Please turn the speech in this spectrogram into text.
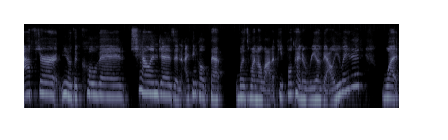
after you know the COVID challenges, and I think that was when a lot of people kind of reevaluated what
